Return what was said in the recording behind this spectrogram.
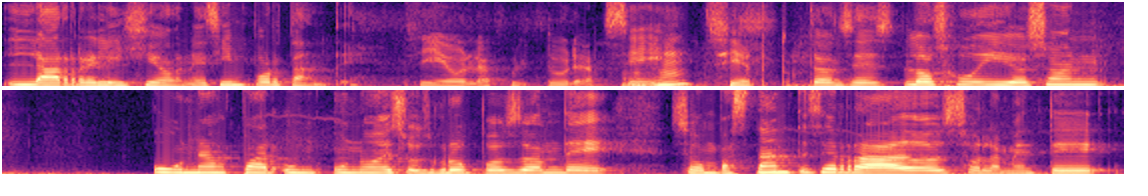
la religión es importante. Sí, o la cultura. Sí, cierto. Entonces, los judíos son una uno de esos grupos donde son bastante cerrados, solamente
